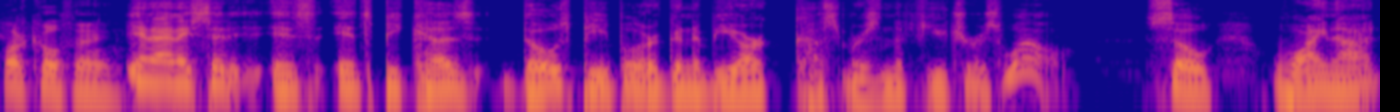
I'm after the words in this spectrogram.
What a cool thing. and I said, it's, it's because those people are going to be our customers in the future as well. So why not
